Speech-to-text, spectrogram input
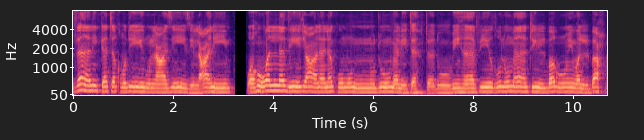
ذلك تقدير العزيز العليم. وهو الذي جعل لكم النجوم لتهتدوا بها في ظلمات البر والبحر.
